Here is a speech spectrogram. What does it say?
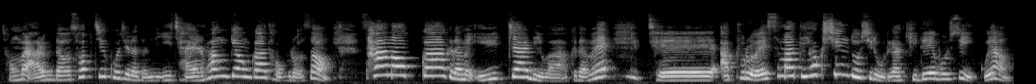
정말 아름다운 섭지코지라든지 이 자연 환경과 더불어서 산업과 그 다음에 일자리와 그 다음에 제 앞으로의 스마트 혁신 도시를 우리가 기대해 볼 수 있고요.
